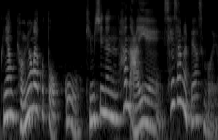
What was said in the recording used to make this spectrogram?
그냥 변명할 것도 없고 김 씨는 한 아이의 세상을 빼앗은 거예요.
